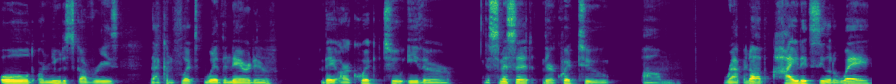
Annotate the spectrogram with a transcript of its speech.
old or new discoveries that conflict with the narrative, they are quick to either dismiss it, they're quick to um, wrap it up, hide it, seal it away.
